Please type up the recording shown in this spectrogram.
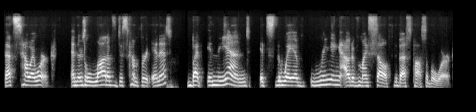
That's how I work. And there's a lot of discomfort in it. But in the end, it's the way of wringing out of myself the best possible work.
